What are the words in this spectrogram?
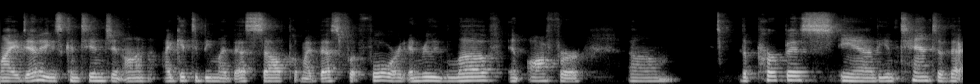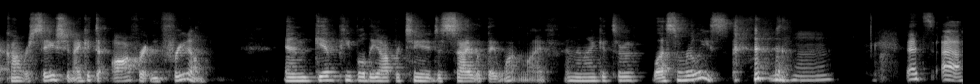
my identity is contingent on I get to be my best self, put my best foot forward, and really love and offer um, the purpose and the intent of that conversation. I get to offer it in freedom and give people the opportunity to decide what they want in life. And then I get to bless and release. mm-hmm. That's uh,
